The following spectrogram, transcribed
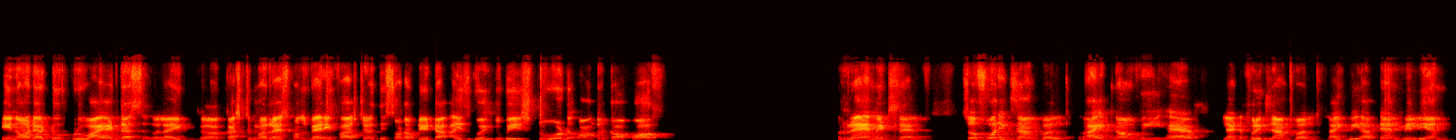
In order to provide the like uh, customer response very faster, this sort of data is going to be stored on the top of RAM itself. So for example, right now we have, let for example, like we have 10 million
